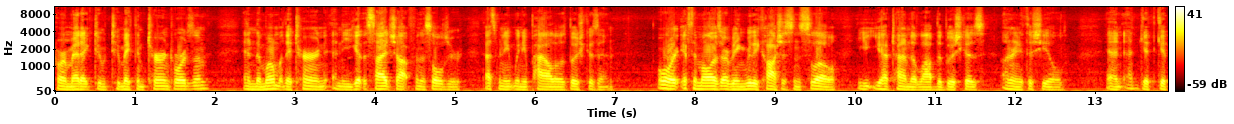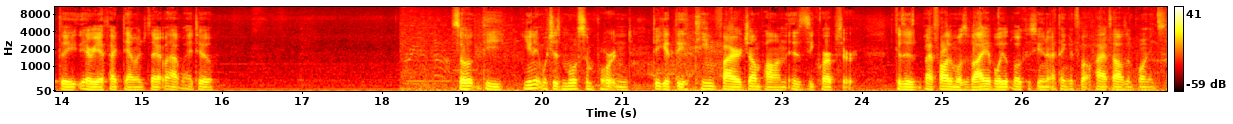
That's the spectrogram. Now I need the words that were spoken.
or medic to to make them turn towards them. And the moment they turn and you get the side shot from the soldier, that's when you when you pile those booshkas in. Or if the Maulers are being really cautious and slow, you, you have time to lob the Booshkas underneath the shield and, and get get the area effect damage there, that way too. So the unit which is most important to get the team fire jump on is the Corpser, because it's by far the most valuable locus unit. I think it's about 5,000 points.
